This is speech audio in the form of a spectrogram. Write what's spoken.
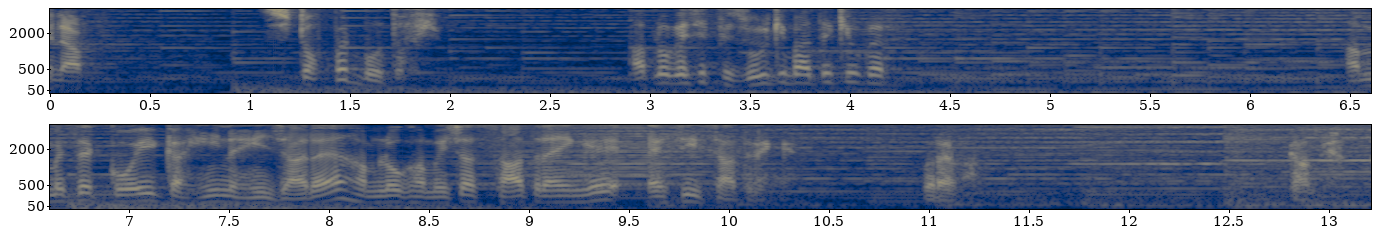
Enough stop it both of you आप लोग ऐसी फिजूल की बातें क्यों कर रहे? हम में से कोई कहीं नहीं जा रहा है। हम लोग हमेशा साथ रहेंगे ऐसे ही साथ रहेंगे। forever. Come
